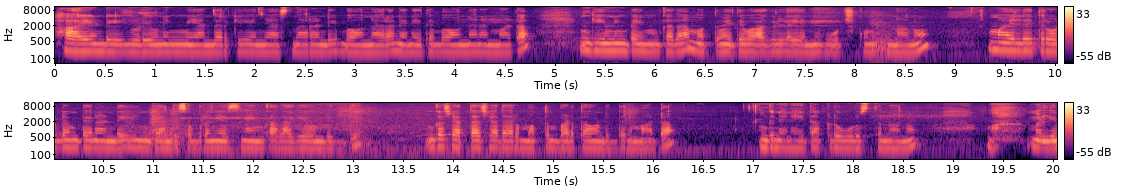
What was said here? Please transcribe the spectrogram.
హాయ్ అండి. గుడ్ ఈవినింగ్ మీ అందరికీ. ఏం చేస్తున్నారండి? బాగున్నారా? నేనైతే బాగున్నాను అనమాట ఇంక ఈవినింగ్ టైం కదా. మొత్తం అయితే వాగిళ్ళు అవన్నీ కూర్చుకుంటున్నాను మా ఇల్లు అయితే రోడ్డు అంటేనండి ఇంకెంత శుభ్రం చేసినా ఇంకా అలాగే ఉండిద్ది. ఇంకా చెత్త చెదారం మొత్తం పడతా ఉండిద్ది అనమాట ఇంక నేనైతే అక్కడ ఊడుస్తున్నాను. మళ్ళీ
